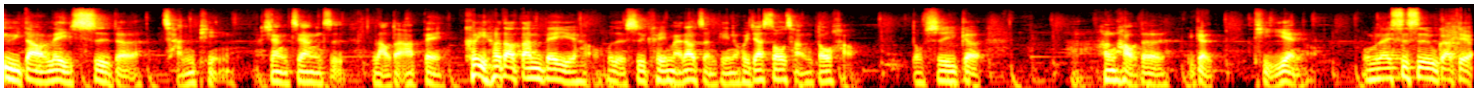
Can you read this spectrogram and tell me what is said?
遇到类似的产品。像这样子老的阿贝，可以喝到单杯也好，或者是可以买到整瓶的回家收藏都好，都是一个啊很好的一个体验哦。我们来试试乌加迪，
